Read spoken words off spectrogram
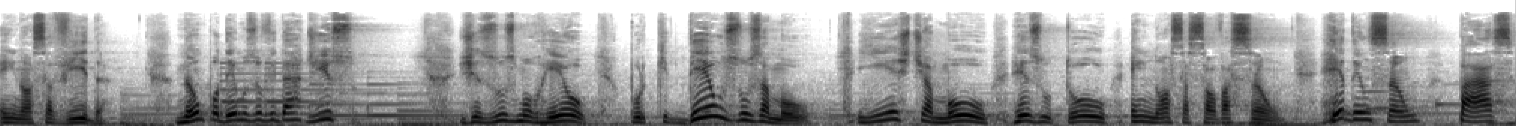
em nossa vida. Não podemos duvidar disso. Jesus morreu porque Deus nos amou e este amor resultou em nossa salvação, redenção paz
